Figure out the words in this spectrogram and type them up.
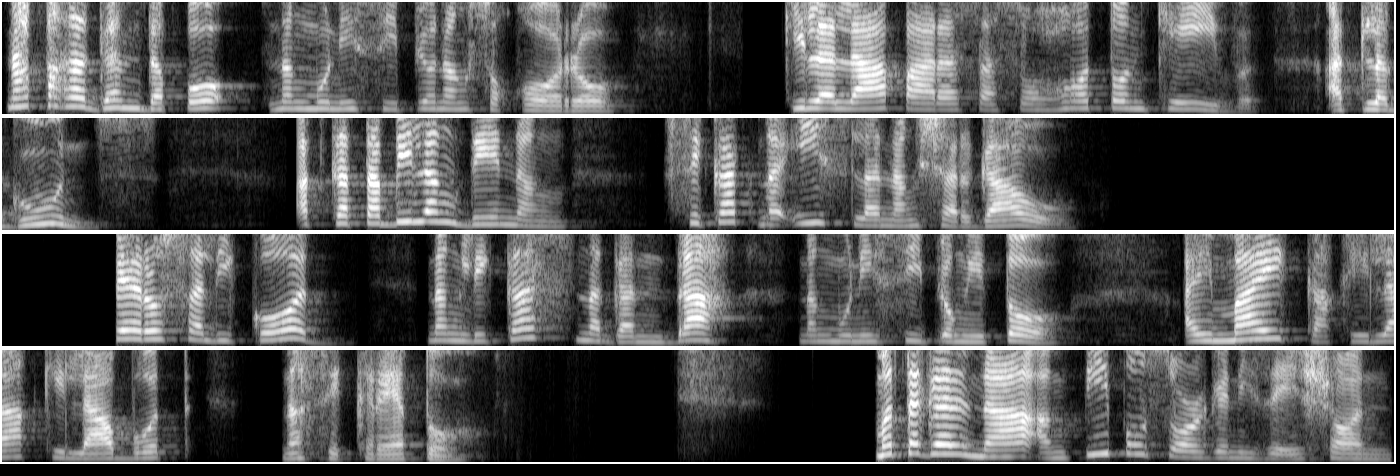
Napakaganda po ng munisipyo ng Socorro. Kilala para sa Sohoton Cave at lagoons. At katabi lang din ng sikat na isla ng Siargao. Pero sa likod ng likas na ganda ng munisipyong ito ay may kakilakilabot na sekreto. Matagal na ang People's Organization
